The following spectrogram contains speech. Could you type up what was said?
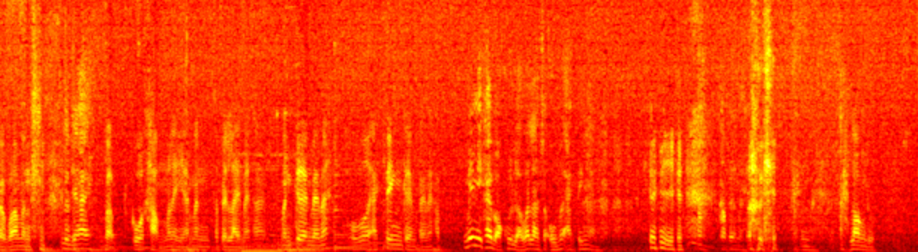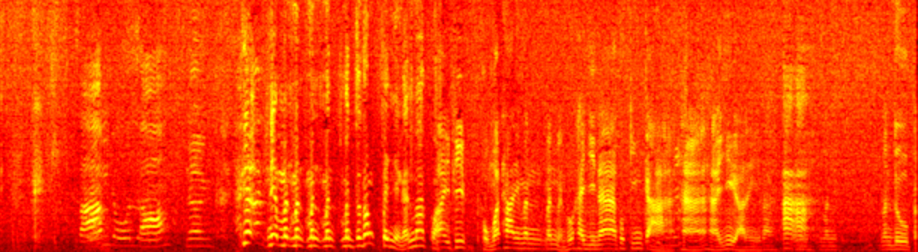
แบบว่ามันหรือยังไง แบบกลัวขำอะไรเงี้ยมันจะเป็นไรไหมถ้ามันเกินไปไหม over acting เกินไปไหมครับ ไม่มีใครบอกคุณเหรอว่าเราจะ over acting กันไม่มีอะกลับไปใหม่โอเคอะลองดูสามสองหนึ่งเนี่ยเนี่ยมันมันมันมันมันจะต้องเป็นอย่างนั้นมากกว่า ไม่พี่ผมว่าท่านี้มันมันเหมือนพวกไฮยีน่าพวกกิ้งก่าหาหาเหยื่ออะไรอย่างงี้ป่ะอ่าอ่ามันมันดูแป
